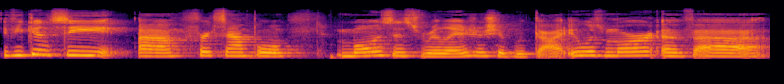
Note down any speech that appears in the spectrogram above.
if you can see uh, for example moses relationship with god it was more of uh,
